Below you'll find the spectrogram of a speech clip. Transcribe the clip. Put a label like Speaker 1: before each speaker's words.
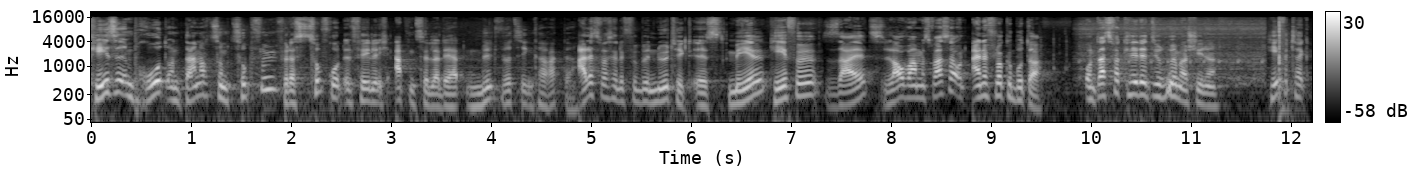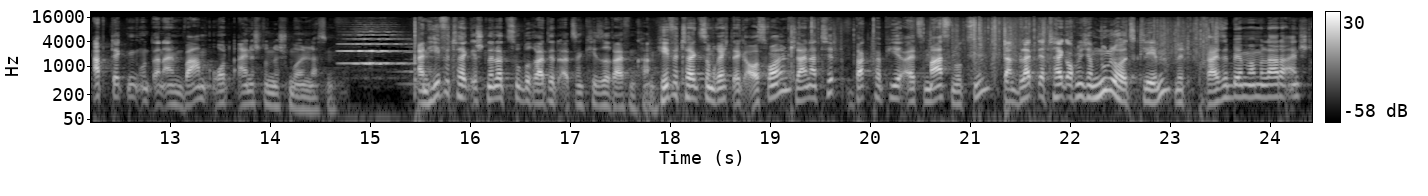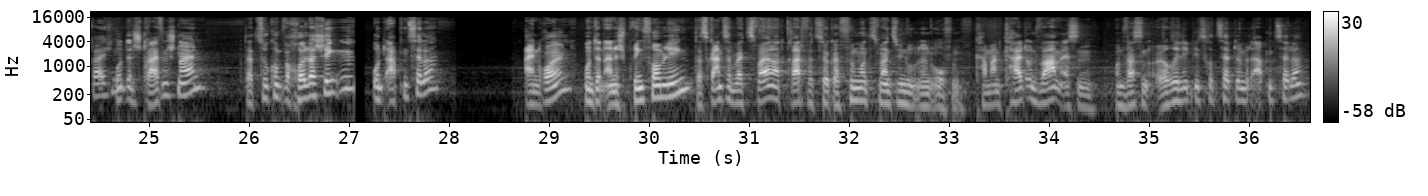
Speaker 1: Käse im Brot und dann noch zum Zupfen. Für das Zupfbrot empfehle ich Appenzeller, der hat mild-würzigen Charakter. Alles, was ihr dafür benötigt, ist Mehl, Hefe, Salz, lauwarmes Wasser und eine Flocke Butter. Und das verknetet die Rührmaschine. Hefeteig abdecken und an einem warmen Ort eine Stunde schmollen lassen. Ein Hefeteig ist schneller zubereitet, als ein Käse reifen kann. Hefeteig zum Rechteck ausrollen. Kleiner Tipp, Backpapier als Maß nutzen. Dann bleibt der Teig auch nicht am Nudelholz kleben. Mit Preiselbeermarmelade einstreichen und in Streifen schneiden. Dazu kommt Wacholderschinken und Appenzeller. Einrollen und in eine Springform legen. Das Ganze bei 200 Grad für ca. 25 Minuten in den Ofen. Kann man kalt und warm essen. Und was sind eure Lieblingsrezepte mit Appenzeller?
